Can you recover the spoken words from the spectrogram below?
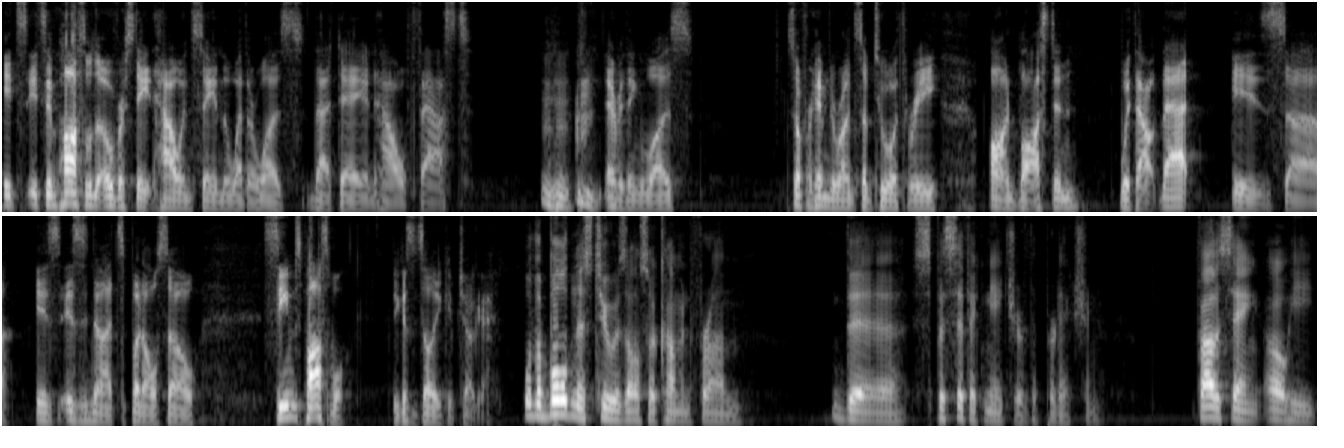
it's it's impossible to overstate how insane the weather was that day and how fast everything was. So for him to run sub two hundred three on Boston without that is uh, is is nuts, but also seems possible because it's Eliud Kipchoge. Well, the boldness too is also coming from the specific nature of the prediction. If I was saying, "Oh, he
